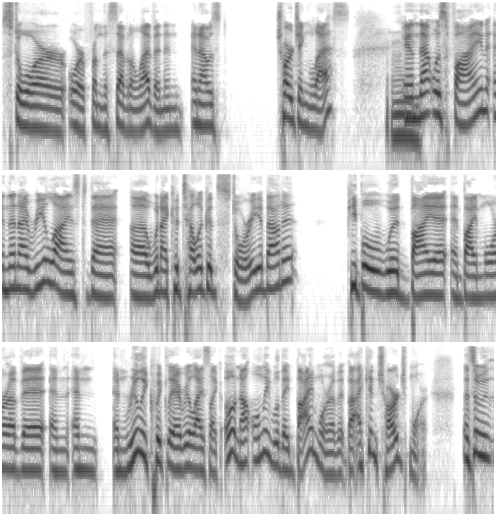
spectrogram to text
store or from the 7-Eleven and and I was charging less. Mm. And that was fine. And then I realized that uh, when I could tell a good story about it, people would buy it and buy more of it and and and really quickly I realized like, oh, not only will they buy more of it, but I can charge more. And so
